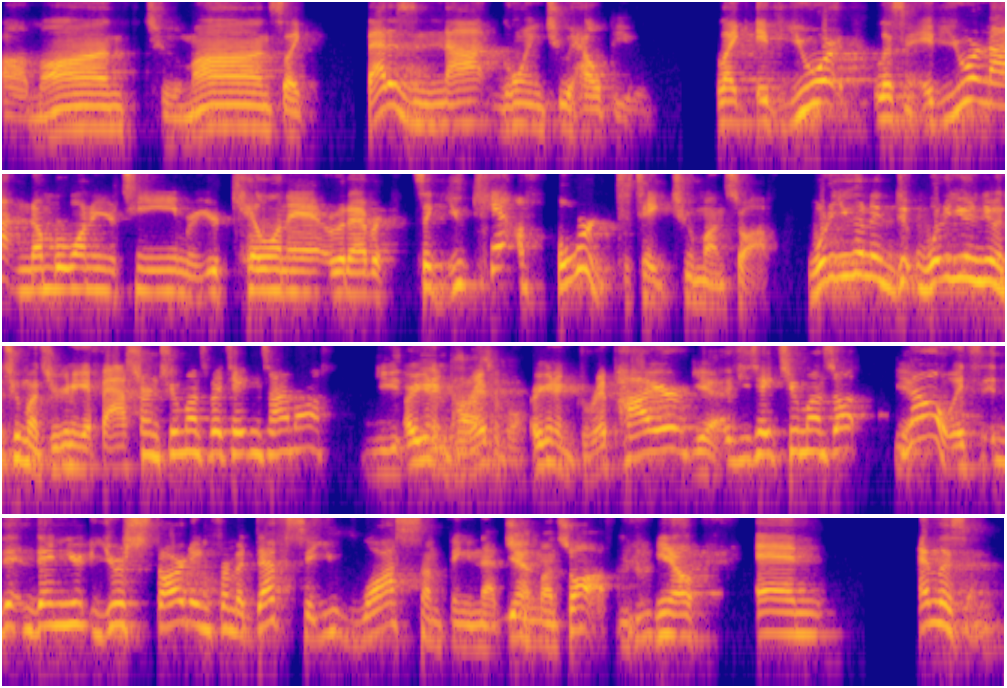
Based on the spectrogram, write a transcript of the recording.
a month, two months, like that is not going to help you. Like if you are listen, if you are not number one on your team or you're killing it or whatever, it's like you can't afford to take two months off. What are you gonna do? What are you gonna do in two months? You're gonna get faster in two months by taking time off? You, Are you going to grip? impossible? Are you to grip higher? Yeah. If you take two months off, Yeah. no. It's th- then you're you're starting from a deficit. You've lost something in that two Yeah. months off. Mhm. You know, and and listen,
